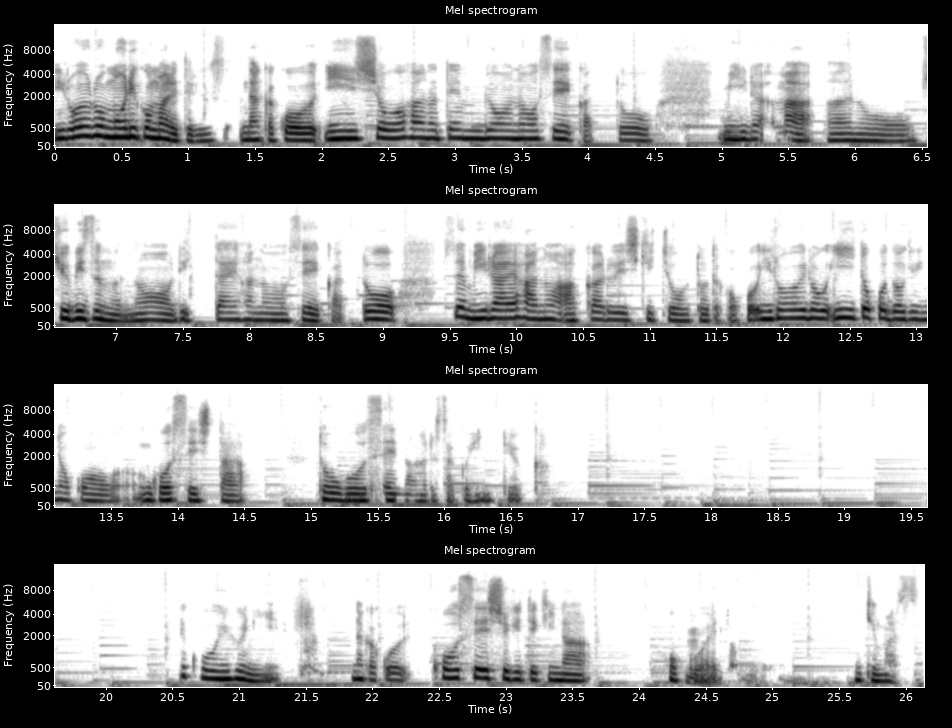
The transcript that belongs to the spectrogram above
いろいろ盛り込まれてる。なんかこう、印象派の点描の成果と、未来、まあ、あの、キュービズムの立体派の成果と、そして未来派の明るい色調ととか、こういろいろいいとこ取りのこう合成した統合性のある作品というか。で、こういうふうに、なんかこう、構成主義的な方向へと行きます。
